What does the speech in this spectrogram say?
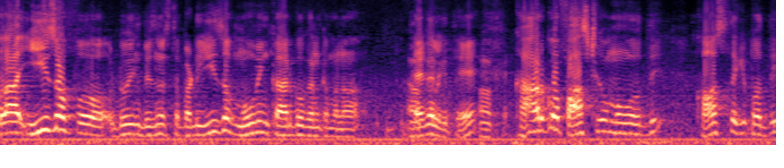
అలా ఈజ్ ఆఫ్ డూయింగ్ బిజినెస్తో పాటు ఈజ్ ఆఫ్ మూవింగ్ కార్గో కనుక మనం Okay. కార్గో ఫాస్ట్గా మూవ్ అవుద్ది కాస్ట్ తగ్గిపోద్ది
